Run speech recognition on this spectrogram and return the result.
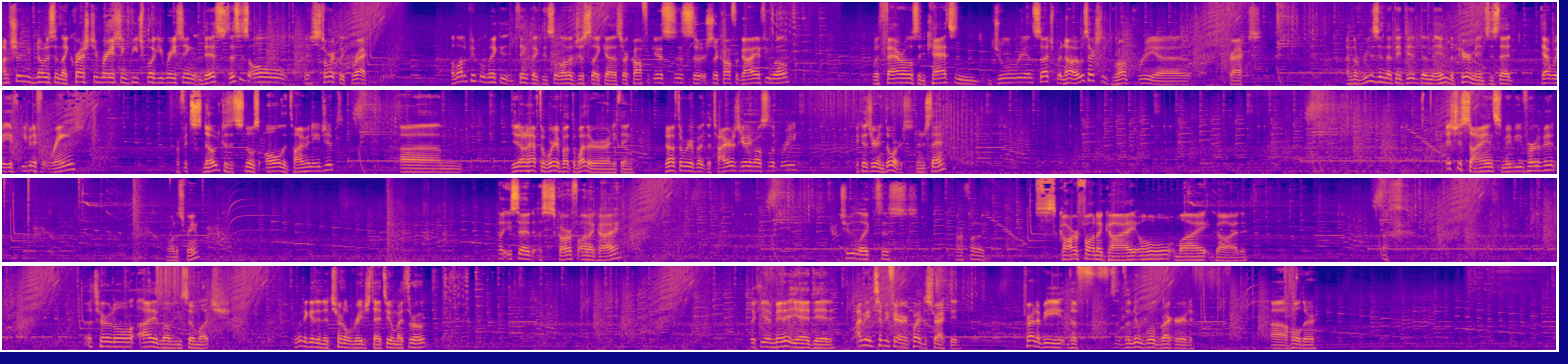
I'm sure you've noticed in like Crash Team Racing, Beach Buggy Racing, this, this is all historically correct. A lot of people make it think like it's a lot of just like uh, sarcophagus, sarcophagi, if you will, with pharaohs and cats and jewelry and such, but no, it was actually Grand Prix uh, tracks. And the reason that they did them in the pyramids is that that way, if even if it rained, or if it snowed, because it snows all the time in Egypt, um, you don't have to worry about the weather or anything. You don't have to worry about the tires getting all slippery, because you're indoors, understand? It's just science, maybe you've heard of it. I want to scream? Thought you said a scarf on a guy. Would you like to scarf on a scarf on a guy? Oh my god. Eternal, I love you so much. I'm gonna get an Eternal Rage tattoo on my throat. Took you a minute? Yeah, it did. I mean, to be fair, I'm quite distracted. I'm trying to be the the new world record uh, holder.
